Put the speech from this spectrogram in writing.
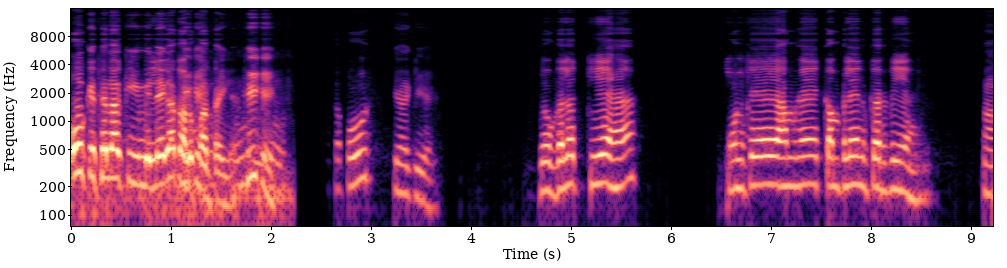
ਉਹ ਕਿਸੇ ਨਾਲ ਕੀ ਮਿਲੇਗਾ ਤੁਹਾਨੂੰ ਪਤਾ ਹੀ ਹੈ ठीक है कपूर क्या किया जो गलत किए हैं उनके हमने कंप्लेन कर दिए हैं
